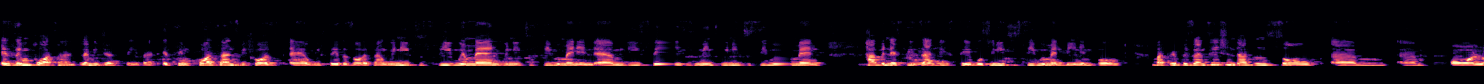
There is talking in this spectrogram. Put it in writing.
it's important. Let me just say that it's important because uh, we say this all the time. We need to see women. We need to see women in um, these spaces. We need we need to see women having a seat at these tables. We need to see women being involved. But representation doesn't solve um, um, all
